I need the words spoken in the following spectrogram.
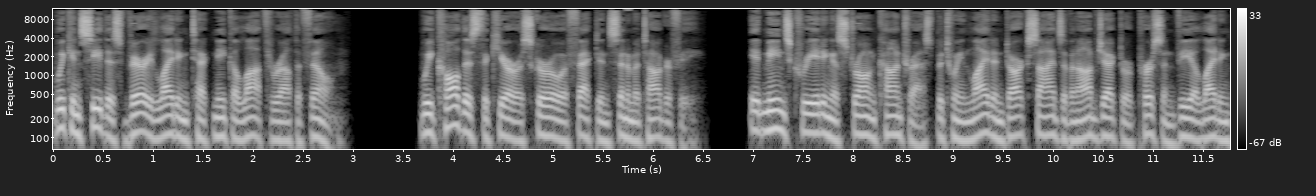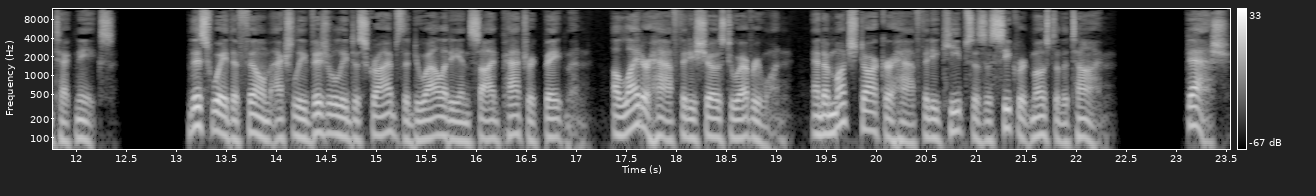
We can see this very lighting technique a lot throughout the film. We call this the chiaroscuro effect in cinematography. It means creating a strong contrast between light and dark sides of an object or person via lighting techniques. This way, the film actually visually describes the duality inside Patrick Bateman a lighter half that he shows to everyone, and a much darker half that he keeps as a secret most of the time. Dash.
